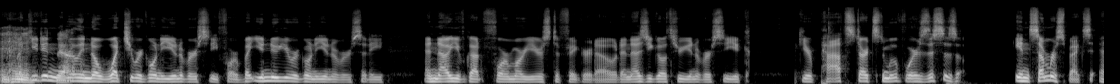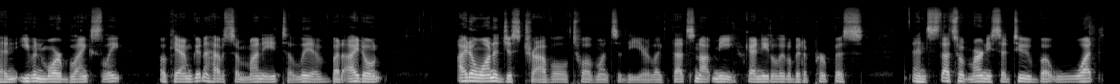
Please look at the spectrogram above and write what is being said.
Mm-hmm. Like, you didn't yeah. really know what you were going to university for, but you knew you were going to university and now you've got four more years to figure it out and as you go through university you, your path starts to move whereas this is in some respects an even more blank slate okay i'm going to have some money to live but i don't i don't want to just travel 12 months of the year like that's not me i need a little bit of purpose and that's what marnie said too but what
